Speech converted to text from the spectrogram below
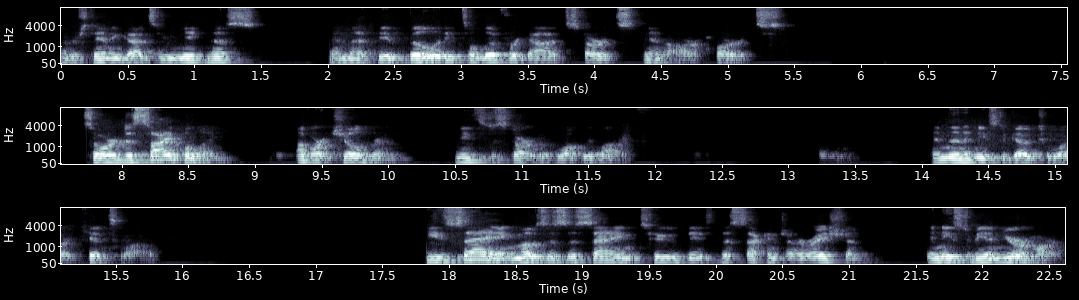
understanding God's uniqueness, and that the ability to live for God starts in our hearts. So, our discipling of our children needs to start with what we love. And then it needs to go to what our kids love. He's saying, Moses is saying to the, the second generation, it needs to be in your heart.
